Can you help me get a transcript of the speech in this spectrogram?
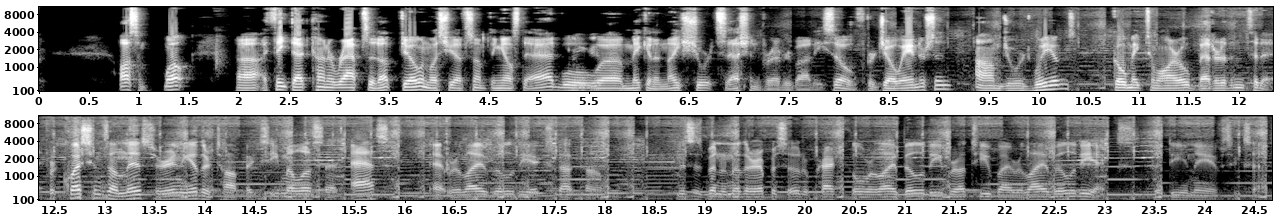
Awesome. Well, uh, I think that kind of wraps it up, Joe. Unless you have something else to add, we'll uh, make it a nice short session for everybody. So for Joe Anderson, I'm George Williams. Go make tomorrow better than today. For questions on this or any other topics, email us at ask at reliabilityx.com. This has been another episode of Practical Reliability brought to you by Reliability X, the DNA of success.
